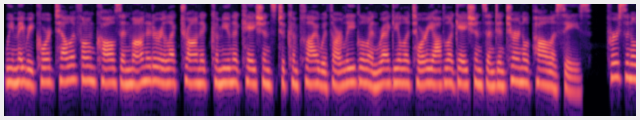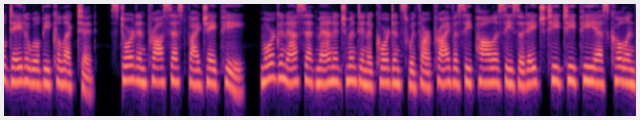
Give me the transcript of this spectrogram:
we may record telephone calls and monitor electronic communications to comply with our legal and regulatory obligations and internal policies. Personal data will be collected, stored and processed by JP Morgan Asset Management in accordance with our privacy policies at https colon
